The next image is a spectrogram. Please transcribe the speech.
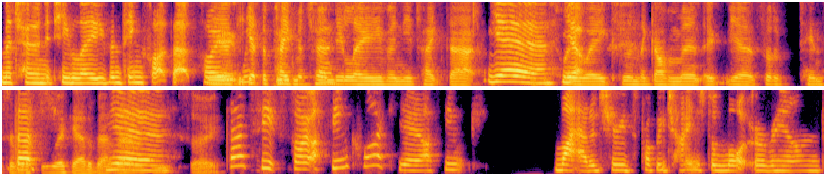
maternity leave and things like that. So, yeah, if you we- get the paid so- maternity leave and you take that yeah, 20 yeah. weeks, and then the government, it, yeah, it sort of tends to That's- work out about yeah. that. So That's it. So I think, like, yeah, I think my attitude's probably changed a lot around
